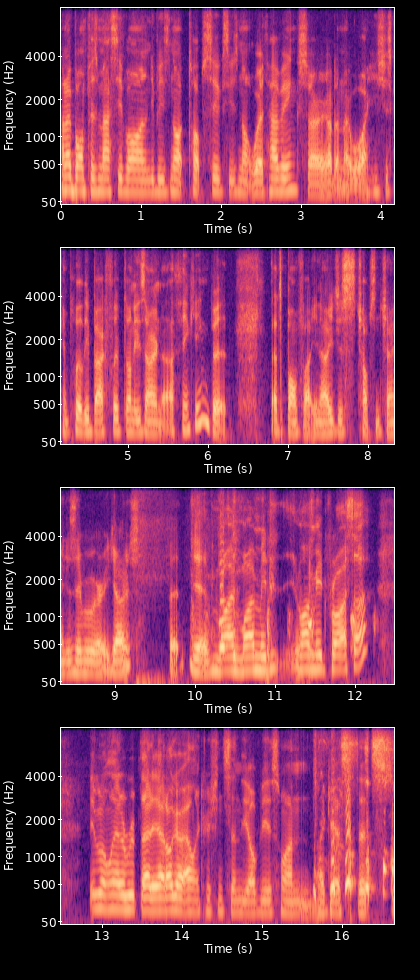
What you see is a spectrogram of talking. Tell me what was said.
I know Bomper's massive on. If he's not top six, he's not worth having. So I don't know why he's just completely backflipped on his own uh, thinking, but that's Bomper. You know, he just chops and changes everywhere he goes. But yeah, my my mid my mid pricer. If I'm allowed to rip that out, I'll go Allen Christensen, the obvious one, I guess, that's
